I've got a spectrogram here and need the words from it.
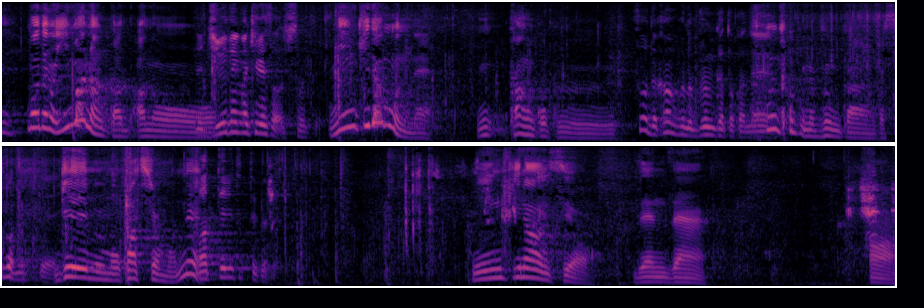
えまあでも今なんかあのー。充電が切れそう。ちょっと待って。人気だもんね。ん韓国。そうだ韓国の文化とかね。韓国の文化なんかすごい。って。ゲームもファッションもね。バッテリー取ってくる。人気なんすよ。全然。はあ名前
